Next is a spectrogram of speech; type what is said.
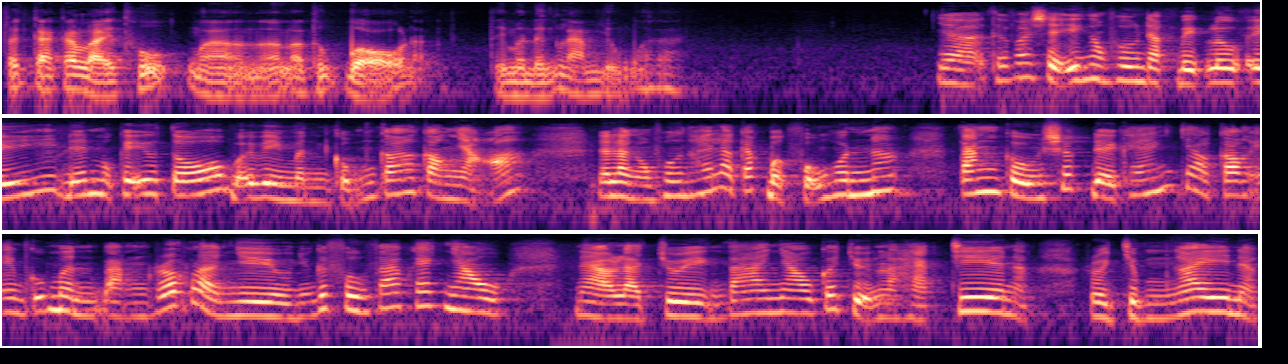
Tất cả các loại thuốc mà nó là thuốc bổ đó, thì mình đừng có làm dụng quá thôi. Dạ, thưa bác sĩ Ngọc Phương đặc biệt lưu ý đến một cái yếu tố bởi vì mình cũng có con nhỏ nên là Ngọc Phương thấy là các bậc phụ huynh á, tăng cường sức đề kháng cho con em của mình bằng rất là nhiều những cái phương pháp khác nhau nào là truyền tai nhau cái chuyện là hạt chia nè rồi chùm ngay nè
